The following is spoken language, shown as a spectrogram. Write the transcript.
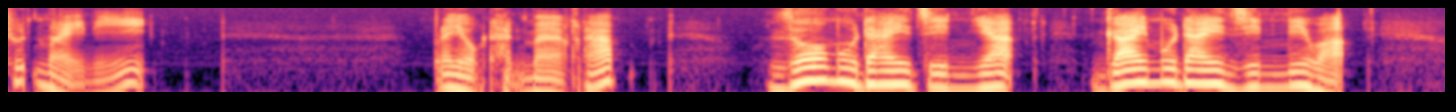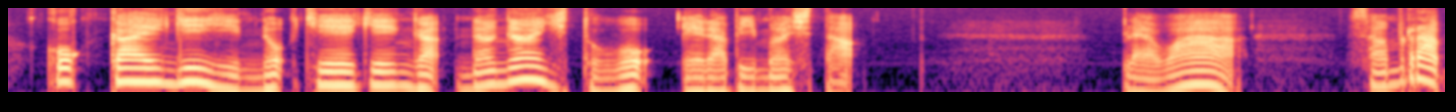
ชุดใหม่นี้ ประโยคถัดมาครับโซมุไดจินยะไกมุไดจินには国会議員の経験が長い人を選びました แปลว่าสำหรับ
